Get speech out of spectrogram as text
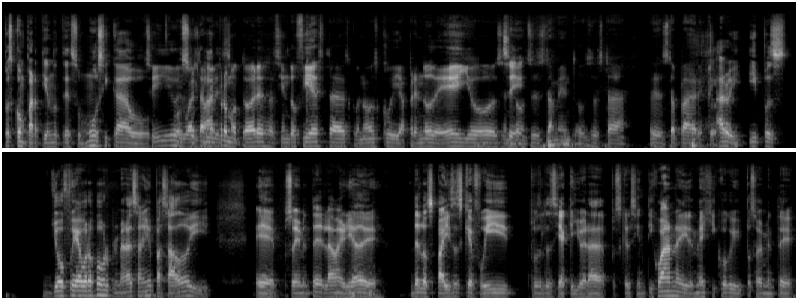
pues compartiéndote su música o... Sí, igual también promotores haciendo fiestas, conozco y aprendo de ellos, entonces también todo eso está, está padre. Claro, y, y pues yo fui a Europa por primera vez el año pasado y eh, pues obviamente la mayoría de, de, los países que fui, pues les decía que yo era, pues crecí en Tijuana y de México y pues obviamente,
